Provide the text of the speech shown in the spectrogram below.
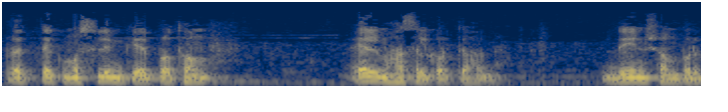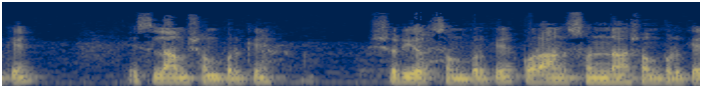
প্রত্যেক মুসলিমকে প্রথম এলম হাসিল করতে হবে। দিন সম্পর্কে, ইসলাম সম্পর্কে, শরীয়ত সম্পর্কে, কোরআন সন্না সম্পর্কে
